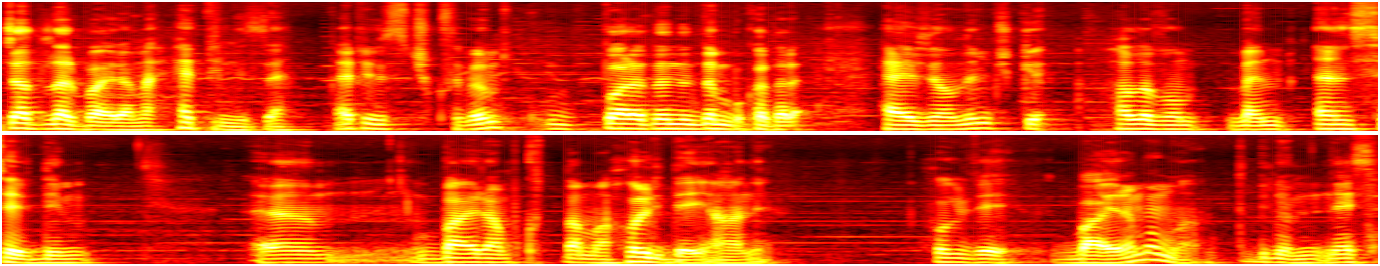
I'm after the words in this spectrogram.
Cadılar Bayramı hepinize. Hepinizi çok seviyorum. Bu arada neden bu kadar heyecanlıyım? Çünkü Halloween benim en sevdiğim em, bayram kutlama. Holiday yani. Holiday bayram ama bilmiyorum neyse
